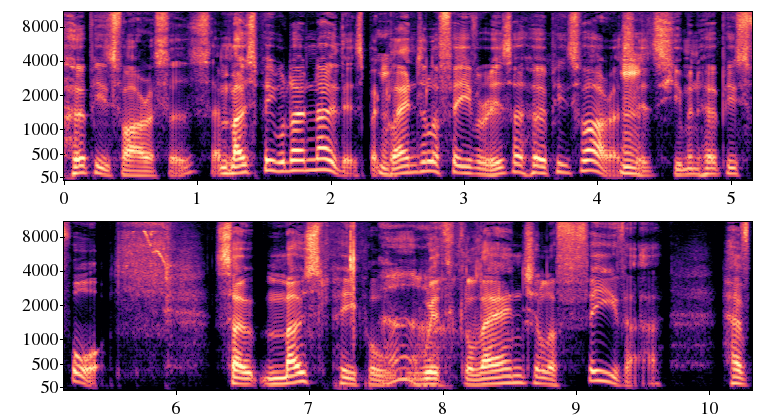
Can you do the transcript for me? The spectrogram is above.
herpes viruses, and most people don't know this, but mm. glandular fever is a herpes virus. Mm. It's human herpes 4. So most people ah. with glandular fever have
